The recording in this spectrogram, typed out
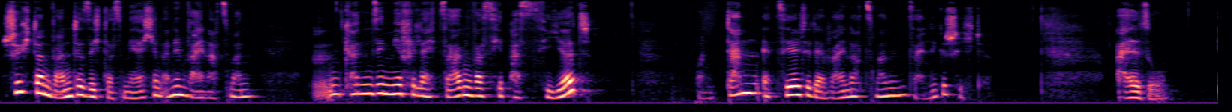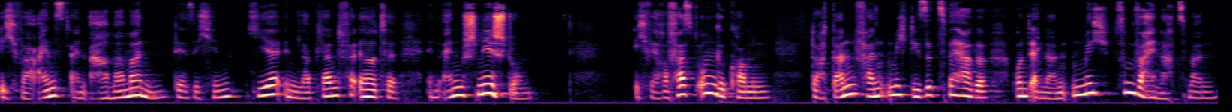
Schüchtern wandte sich das Märchen an den Weihnachtsmann. Hm, können Sie mir vielleicht sagen, was hier passiert? Und dann erzählte der Weihnachtsmann seine Geschichte. Also, ich war einst ein armer Mann, der sich hier in Lappland verirrte, in einem Schneesturm. Ich wäre fast umgekommen, doch dann fanden mich diese Zwerge und ernannten mich zum Weihnachtsmann.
